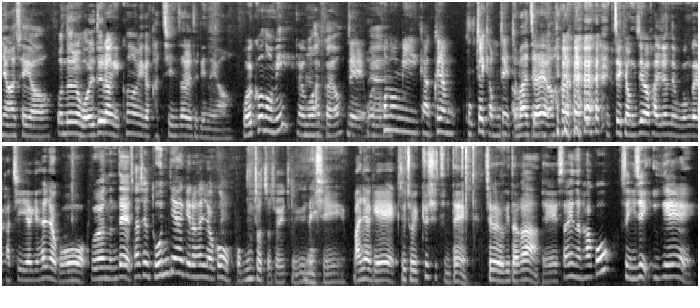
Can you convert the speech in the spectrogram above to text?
안녕하세요. 오늘은 world랑 economy가 같이 인사를 드리네요. 월코노미라고 음. 할까요? 네, 월코노미 그냥, 그냥 국제 경제죠. 아, 맞아요. 국제 경제와 관련된 무언가를 같이 이야기하려고 모였는데 사실 돈 이야기를 하려고 뭐 뭉쳤죠 저희 두 유닛이. 만약에 이게 저희 큐시트인데 제가 여기다가 네, 사인을 하고 그래서 이제 이게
